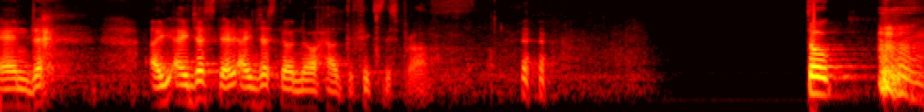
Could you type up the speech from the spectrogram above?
and uh, I, I just I just don't know how to fix this problem. so.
